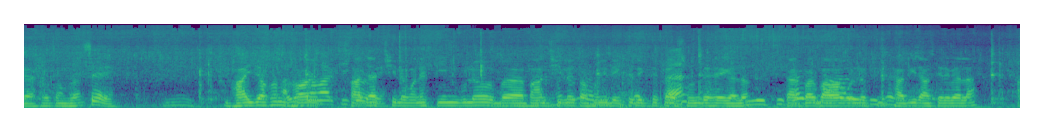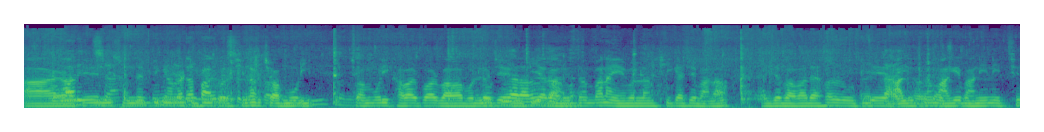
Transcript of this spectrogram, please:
দেখো তোমরা। ভাই যখন ঘর সাজাচ্ছিল মানে টিনগুলো বাঁধছিল তখনই দেখতে দেখতে প্রায় সন্ধে হয়ে গেল। তারপর বাবা বলল কি খাবি রাতের বেলা? আর রাতে সন্ধ্যের দিকে আমরা টিফিন করেছিলাম চপ মুড়ি চপ মুড়ি খাওয়ার পর বাবা বলল যে রুটি আর আলুর দম বানাই? আমি বললাম ঠিক আছে বানাও। ওই যে বাবা দেখো রুটি আলুর হয়ে দম আগে বানিয়ে নিচ্ছে।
